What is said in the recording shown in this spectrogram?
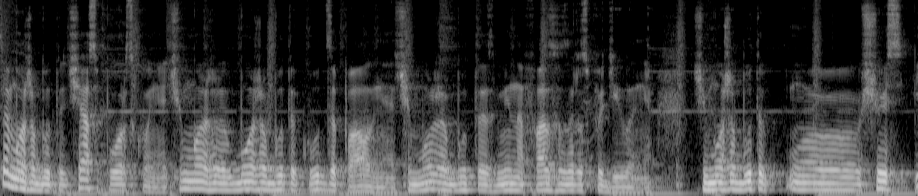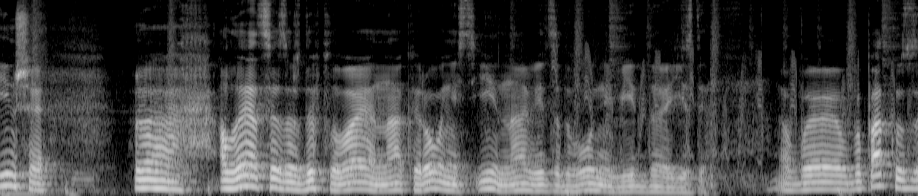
Це може бути час порскування, чи може, може бути кут запалення, чи може бути зміна фаз газорозподілення, чи може бути о, щось інше. Е, Але це завжди впливає на керованість і навіть задоволення від е, їзди. В випадку з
